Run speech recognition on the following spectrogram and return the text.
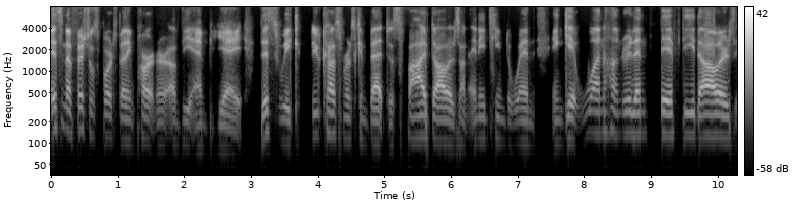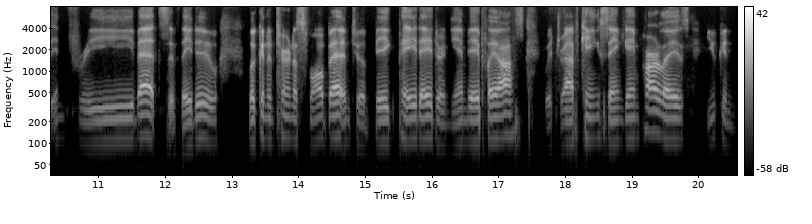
It's an official sports betting partner of the NBA. This week, new customers can bet just $5 on any team to win and get $150 in free bets if they do. Looking to turn a small bet into a big payday during the NBA playoffs? With DraftKings same game parlays, you can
